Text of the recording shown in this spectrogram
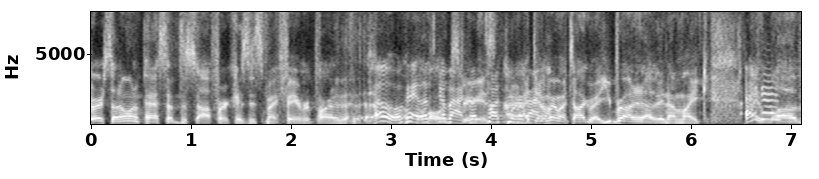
First, I don't want to pass up the software because it's my favorite part of the. Uh, oh, okay. Let's go back. Let's talk more I, I definitely it. want to talk about it. You brought it up, and I'm like, okay. I love,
